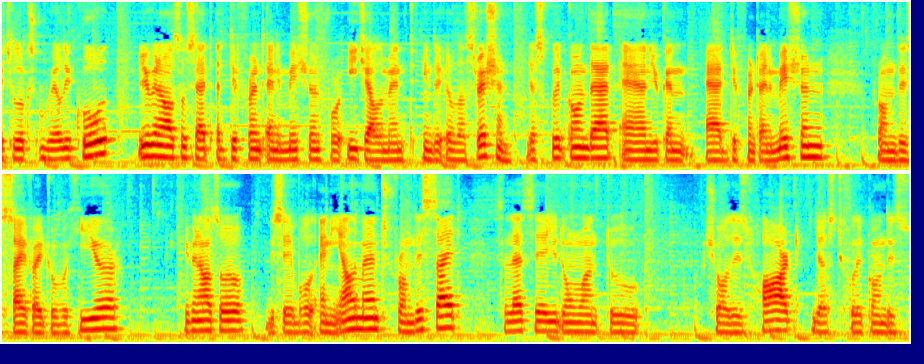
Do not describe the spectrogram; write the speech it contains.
which looks really cool. You can also set a different animation for each element in the illustration. Just click on that and you can add different animation from this side right over here. You can also disable any element from this side. So let's say you don't want to show this heart, just click on this,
